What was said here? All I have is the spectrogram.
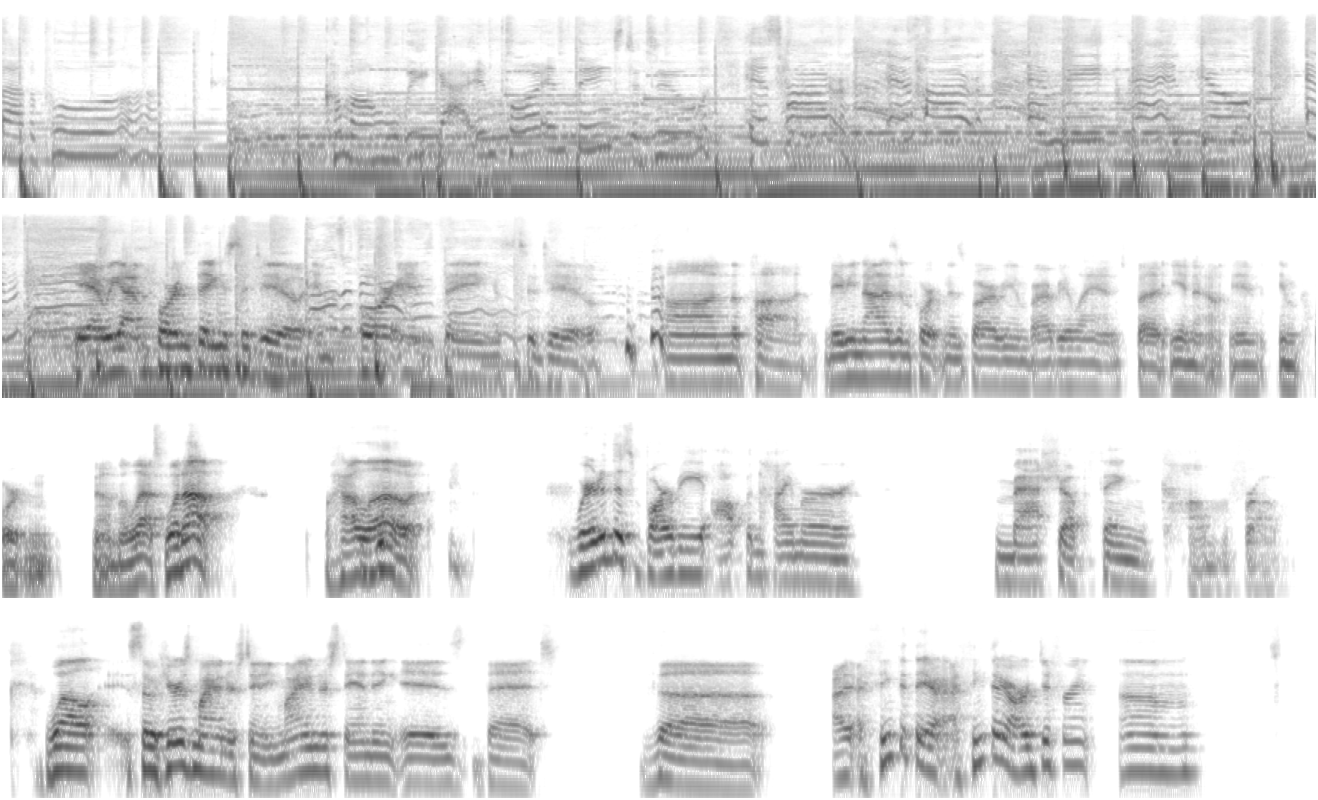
by the pool. Come on, we got important things to do. It's her and her and me and you and Yeah, we got important things to do. Important things to do on the pod. Maybe not as important as Barbie and Barbie Land, but you know, important nonetheless. What up? Hello. Where did this Barbie Oppenheimer mashup thing come from? Well, so here's my understanding. My understanding is that the I, I think that they are I think they are different um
